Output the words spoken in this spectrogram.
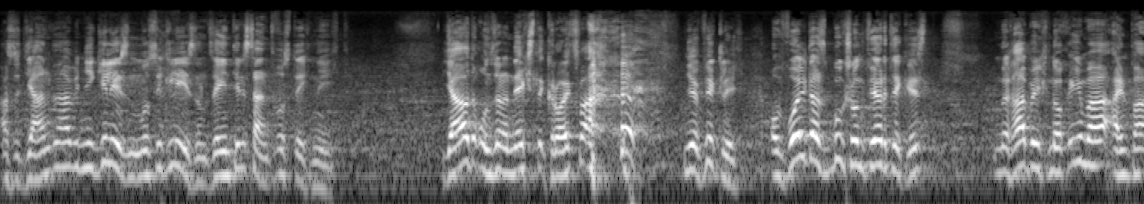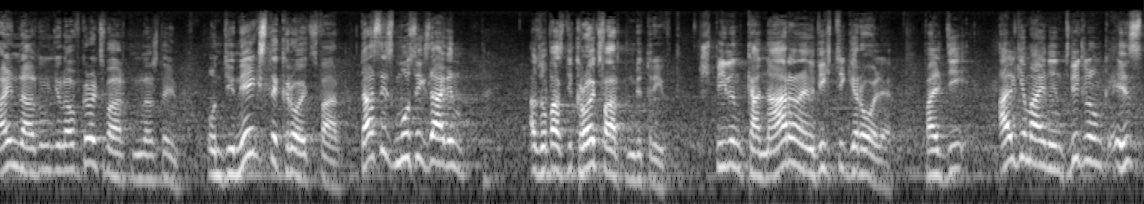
Also die anderen habe ich nie gelesen, muss ich lesen. Sehr interessant, wusste ich nicht. Ja, unsere nächste Kreuzfahrt. ja, wirklich. Obwohl das Buch schon fertig ist, habe ich noch immer ein paar Einladungen auf Kreuzfahrten da stehen. Und die nächste Kreuzfahrt, das ist, muss ich sagen, also was die Kreuzfahrten betrifft, spielen Kanaren eine wichtige Rolle. Weil die allgemeine Entwicklung ist,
